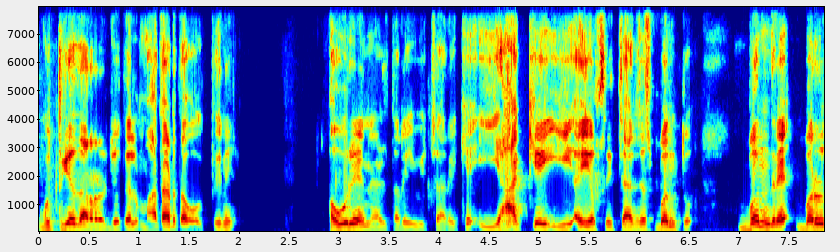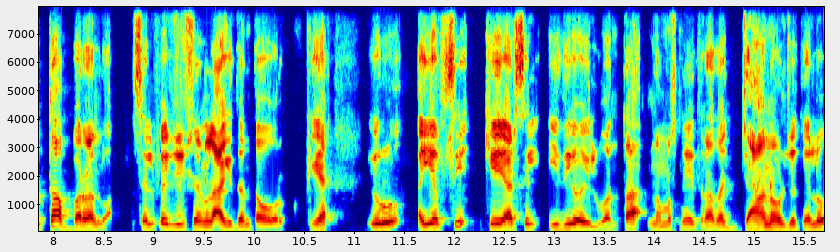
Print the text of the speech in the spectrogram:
ಗುತ್ತಿಗೆದಾರರ ಜೊತೆಲಿ ಮಾತಾಡ್ತಾ ಹೋಗ್ತೀನಿ. ಏನು ಹೇಳ್ತಾರೆ ಈ ವಿಚಾರಕ್ಕೆ? ಯಾಕೆ ಈ ಐ ಎಫ್ ಸಿ ಚಾರ್ಜಸ್ ಬಂತು? ಬಂದರೆ ಬರುತ್ತಾ ಬರಲ್ವಾ? ಸೆಲ್ಫ್ ಎಕ್ಸಿಕ್ಯೂಷನಲ್ಲಿ ಆಗಿದ್ದಂಥ ವರ್ಕ್ಗೆ ಇವರು I F C K R ಸಿಲ್ ಇದೆಯೋ ಇಲ್ವೋ ಅಂತ ನಮ್ಮ ಸ್ನೇಹಿತರಾದ ಜಾನ್ ಅವ್ರ ಜೊತೆಯಲ್ಲೂ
